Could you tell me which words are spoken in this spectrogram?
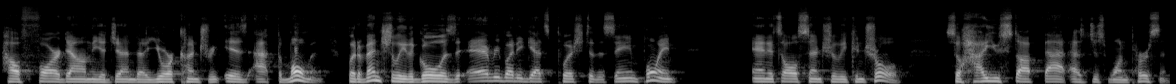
how far down the agenda your country is at the moment. But eventually, the goal is that everybody gets pushed to the same point and it's all centrally controlled. So, how do you stop that as just one person?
